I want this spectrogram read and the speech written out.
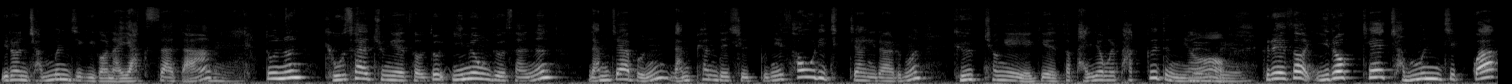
이런 전문직이거나 약사다, 네. 또는 교사 중에서도 임용 교사는 남자분, 남편 되실 분이 서울이 직장이라 그러면 교육청에 얘기해서 발령을 받거든요. 네, 네. 그래서 이렇게 전문직과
